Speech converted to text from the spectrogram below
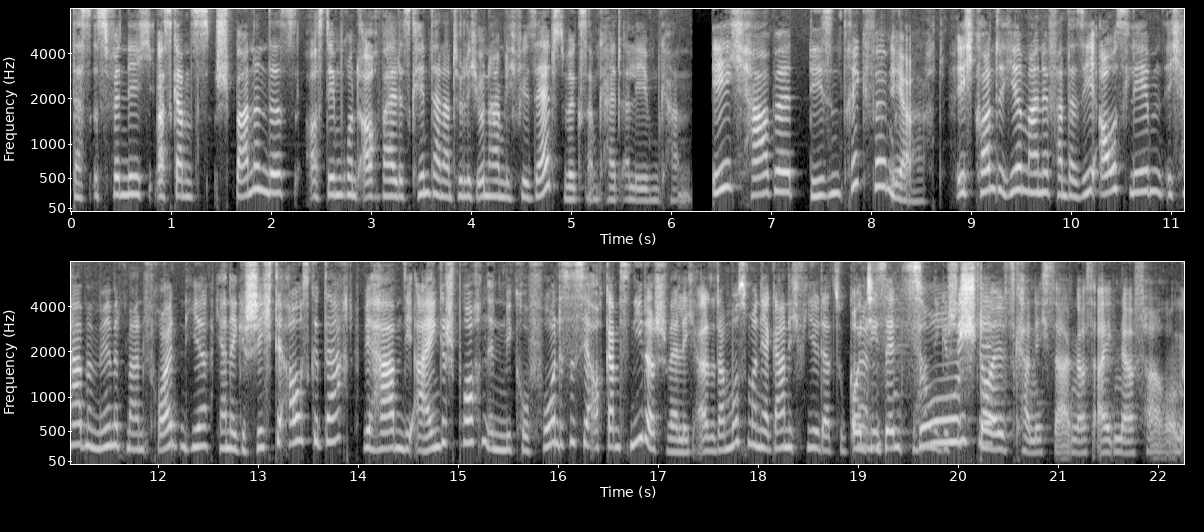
Das ist, finde ich, was ganz Spannendes, aus dem Grund auch, weil das Kind da natürlich unheimlich viel Selbstwirksamkeit erleben kann. Ich habe diesen Trickfilm ja. gemacht. Ich konnte hier meine Fantasie ausleben. Ich habe mir mit meinen Freunden hier ja eine Geschichte ausgedacht. Wir haben die eingesprochen in ein Mikrofon. Das ist ja auch ganz niederschwellig. Also da muss man ja gar nicht viel dazu können. Und die sind Wir so die stolz, kann ich sagen, aus eigener Erfahrung.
